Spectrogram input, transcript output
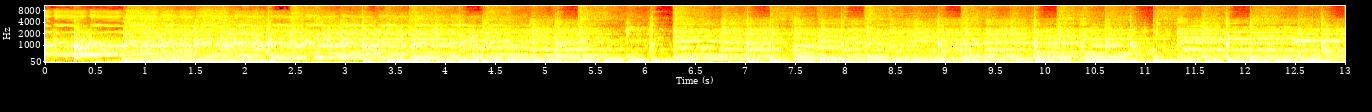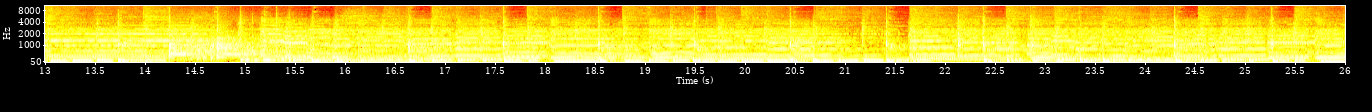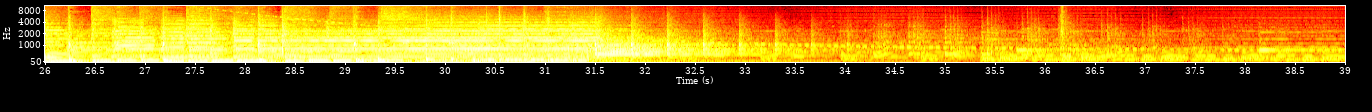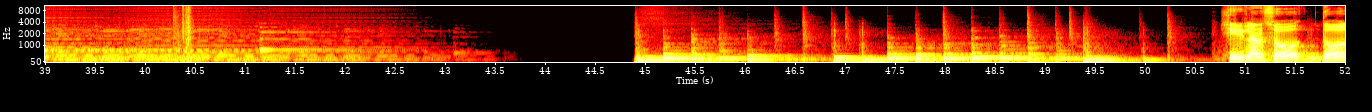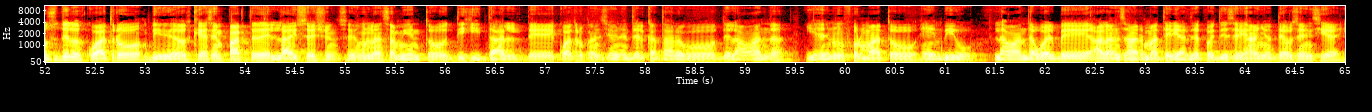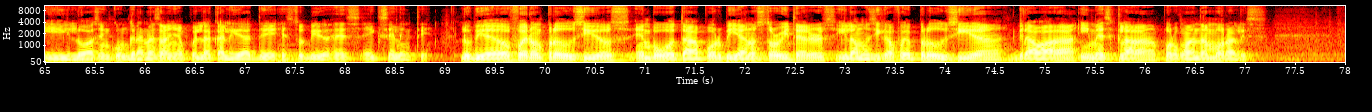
Shiri lanzó dos de los cuatro videos que hacen parte de Live Sessions. Es un lanzamiento digital de cuatro canciones del catálogo de la banda y es en un formato en vivo. La banda vuelve a lanzar material después de seis años de ausencia y lo hacen con gran hazaña, pues la calidad de estos videos es excelente. Los videos fueron producidos en Bogotá por Villano Storytellers y la música fue producida, grabada y mezclada por Juana Morales.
